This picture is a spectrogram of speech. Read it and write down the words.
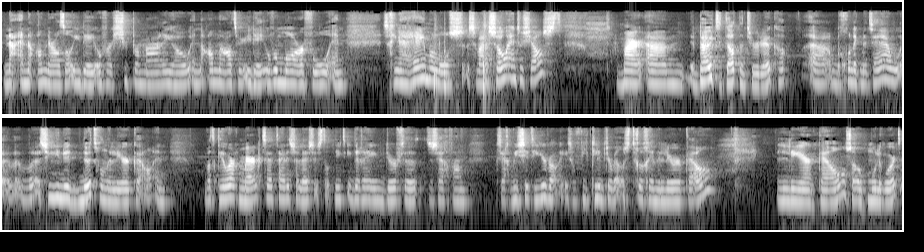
Nou, en de ander had al idee over Super Mario. En de ander had weer idee over Marvel. En ze gingen helemaal los. Ze waren zo enthousiast. Maar um, buiten dat natuurlijk uh, begon ik met... Hè, zie je nu het nut van de leerkuil? En wat ik heel erg merkte tijdens de les... is dat niet iedereen durfde te zeggen van... Ik zeg, wie zit hier wel eens? Of wie klimt er wel eens terug in de leerkuil? Leerkuil, zo moeilijk woord.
